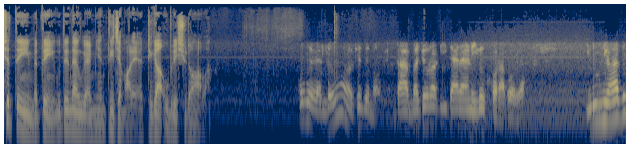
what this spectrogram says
ဖြစ်သိမသိဦးသိန်းတန်းဦးရဲ့အမြင်သိကြပါတယ်အဓိကဥပဒေရှုထောင့်ပါ ဟုတ်ကဲ့လုံးဝဖြစ်တယ်ပေါ့ဗျာဒါ majority တိုင်တန်နေလို့ခေါ်တာပေါ့ဗျာလူများစု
